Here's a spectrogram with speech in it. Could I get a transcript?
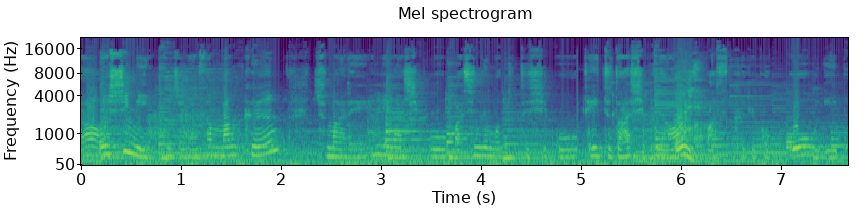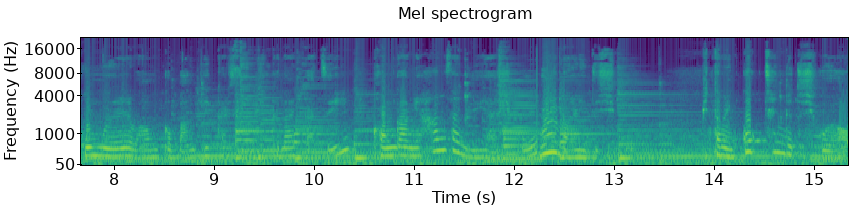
요. 열심히 한 주간 산 만큼 주말에 힐링하시고 맛있는 것도 드시고 데이트도 하시고요. 마스크를 벗고 이 봄을 마음껏 만끽할 수 있는 그날까지 건강에 항상 유의하시고 물 많이 드시고 비타민 꼭 챙겨 드시고요.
